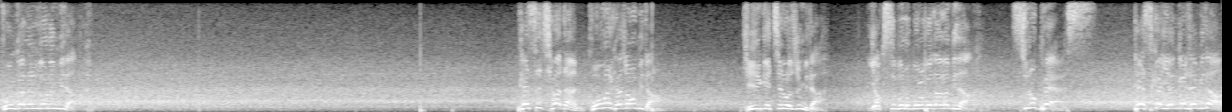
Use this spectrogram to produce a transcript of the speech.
공간을 노립니다. 패스 차단 공을 가져옵니다. 길게 찔러줍니다. 역습으로 몰고 나갑니다. 스루 패스. 패스가 연결됩니다.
